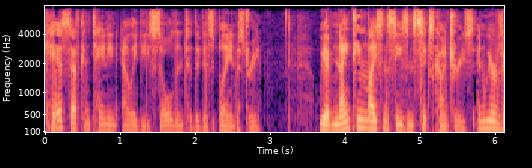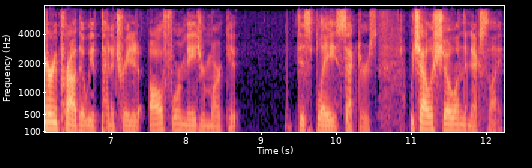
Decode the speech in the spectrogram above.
KSF containing LEDs sold into the display industry. We have 19 licensees in six countries, and we are very proud that we have penetrated all four major market display sectors, which I will show on the next slide.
